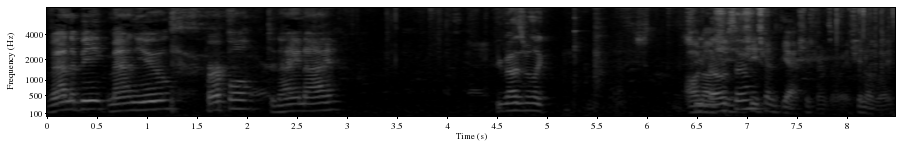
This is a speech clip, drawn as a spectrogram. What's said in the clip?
Van de Man U, purple to ninety nine. You guys were like. Oh no, knows she's, she's friends. Yeah, she's friends away. She knows Wade.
